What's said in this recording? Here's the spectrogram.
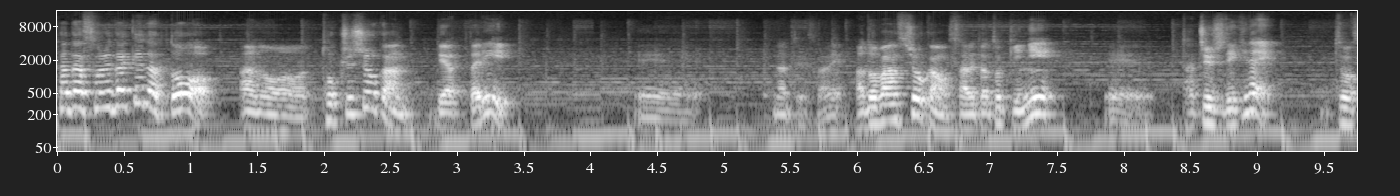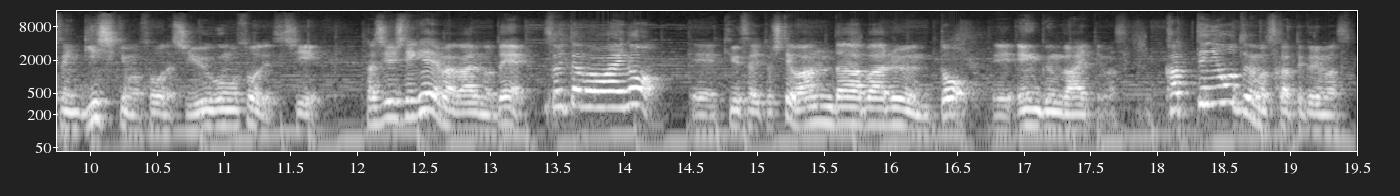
ただそれだけだとあの特殊召喚であったりえー、なんていうんですかねアドバンス召喚をされた時にえー、太刀打ちできない。当然儀式もそうだし融合もそうですし太刀打ちできない場があるのでそういった場合の、えー、救済としてワンダーバルーンと、えー、援軍が入っています。勝手にオートでも使ってくれます。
